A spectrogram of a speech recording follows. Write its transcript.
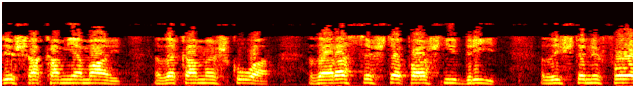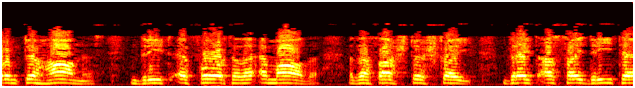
disha ka me ja majtë dhe ka me shkuar, dhe rastësisht e pashë një dritë, dhe ishte në formë të hanës, dritë e fortë dhe e madhe, dhe thashë të shkoj drejt asaj drite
